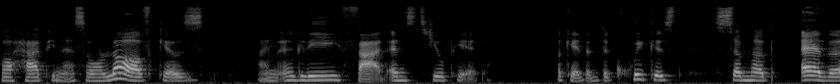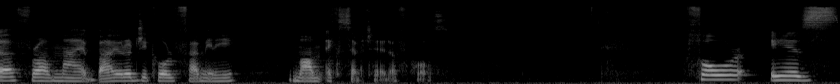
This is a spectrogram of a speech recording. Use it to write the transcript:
for happiness or love because I'm ugly, fat, and stupid. Okay, that's the quickest sum up ever from my biological family, mom accepted, of course. Four is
